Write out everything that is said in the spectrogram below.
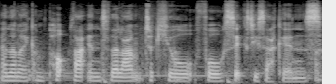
and then I can pop that into the lamp to cure for 60 seconds.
